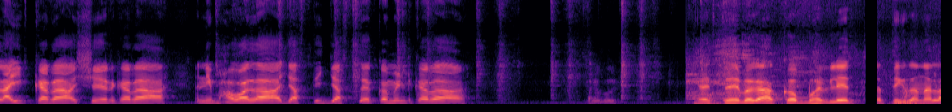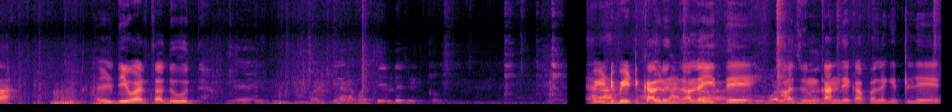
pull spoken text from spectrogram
लाईक करा शेअर करा. आणि भावाला जास्तीत जास्त कमेंट करा. याचे बघा कप भरलेत प्रत्येक जणाला. हळदीवरचा दूध. पीठ बीट कालून झालं इथे. अजून कांदे कापायला घेतलेत.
